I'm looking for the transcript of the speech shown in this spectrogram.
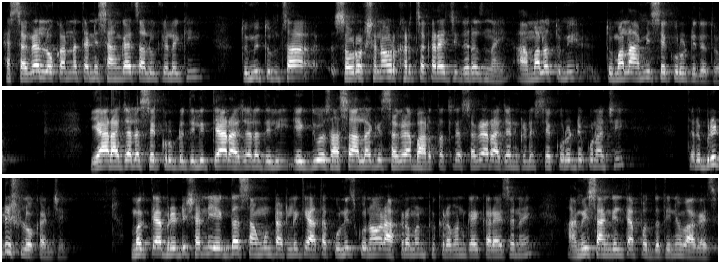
ह्या सगळ्या लोकांना त्यांनी सांगायला चालू केलं की तुम्ही तुमचा संरक्षणावर खर्च करायची गरज नाही. आम्हाला तुम्ही तुम्हाला आम्ही सेक्युरिटी देतो. या राजाला सेक्युरिटी दिली. त्या राजाला दिली. एक दिवस असा आला की सगळ्या भारतातल्या सगळ्या राजांकडे सेक्युरिटी कुणाची? तर ब्रिटिश लोकांची. मग त्या ब्रिटिशांनी एकदाच सांगून टाकले की आता कुणीच कुणावर आक्रमण फिक्रमण काही करायचं नाही. आम्ही सांगेल त्या पद्धतीने वागायचं.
